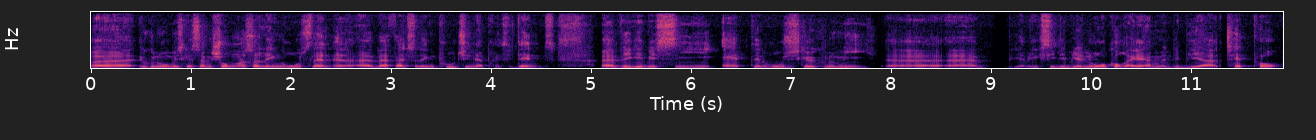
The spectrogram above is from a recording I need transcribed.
øh, økonomiske sanktioner, så længe Rusland, øh, i hvert fald så længe Putin er præsident, øh, hvilket vil sige, at den russiske økonomi, øh, øh, jeg vil ikke sige, at det bliver Nordkorea, men det bliver tæt på,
